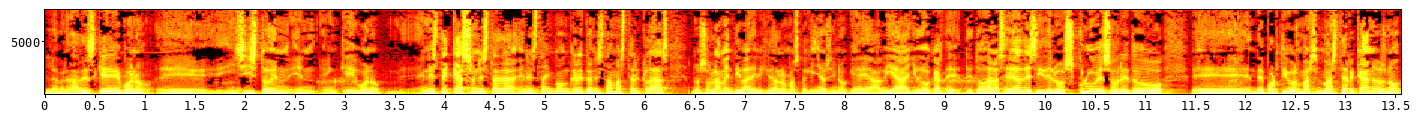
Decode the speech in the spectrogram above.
La verdad es que, bueno, eh, insisto en, en, que, bueno, en este caso, en esta, en esta en concreto, en esta masterclass, no solamente iba dirigido a los más pequeños, sino que había ayudocas de, de todas las edades y de los clubes, sobre todo eh, deportivos más, más cercanos, ¿no?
